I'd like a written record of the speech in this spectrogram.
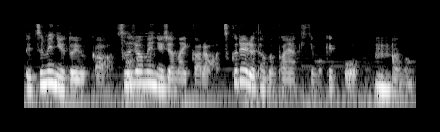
別メニューというか通常メニューじゃないから、作れる多分パン焼き器も結構、うん。あの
